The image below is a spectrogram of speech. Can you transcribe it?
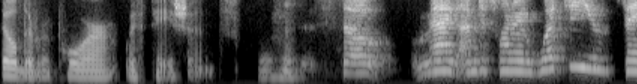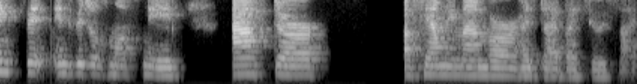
build the rapport with patients. Mm-hmm. So, Meg, I'm just wondering, what do you think that individuals most need after a family member has died by suicide?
